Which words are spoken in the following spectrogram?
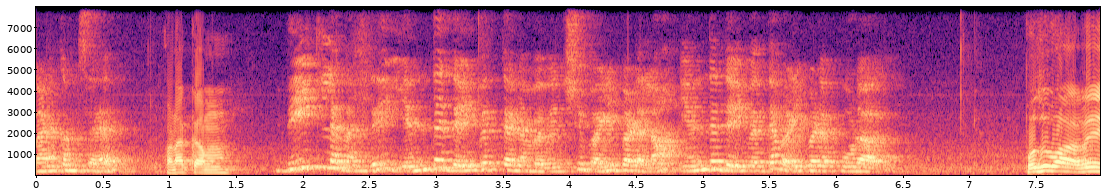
வணக்கம் சார் வணக்கம். வீட்ல வந்து எந்த தெய்வத்தை நம்ம வச்சு வழிபடலாம்? எந்த தெய்வத்தை வழிபடக்கூடாது? பொதுவாகவே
